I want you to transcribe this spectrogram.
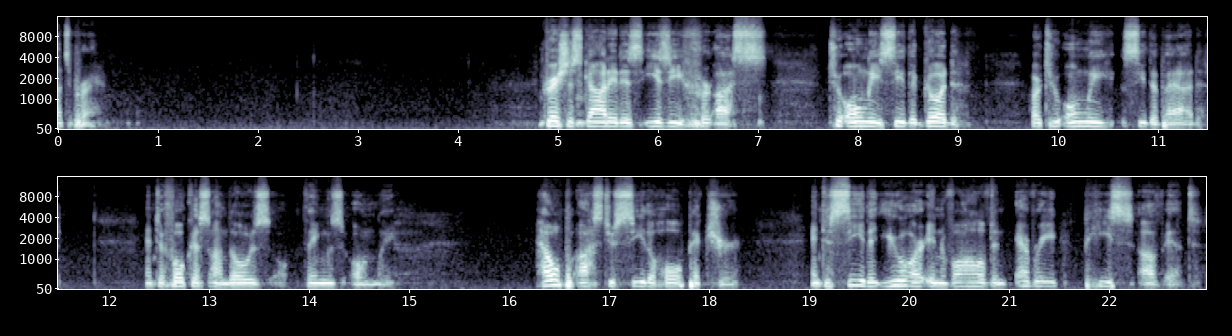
Let's pray. Gracious God, it is easy for us to only see the good or to only see the bad and to focus on those things only. Help us to see the whole picture and to see that you are involved in every piece of it.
